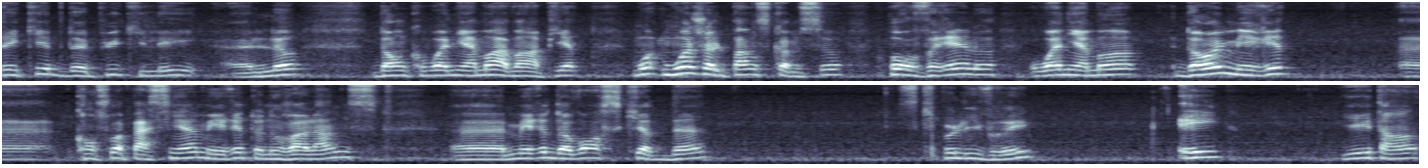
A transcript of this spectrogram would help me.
équipes depuis qu'il est euh, là. Donc, Wanyama avant Piet. Moi, moi, je le pense comme ça. Pour vrai, là, Wanyama, d'un, mérite euh, qu'on soit patient, mérite une relance, euh, mérite de voir ce qu'il y a dedans, ce qu'il peut livrer. Et il est en.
